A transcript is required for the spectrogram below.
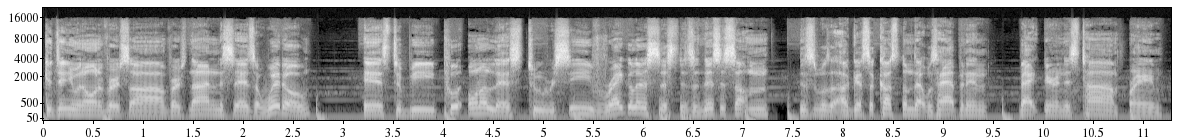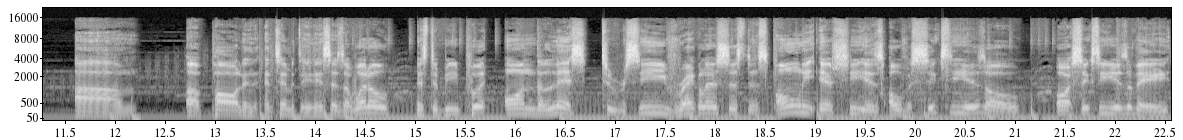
Continuing on in verse uh, verse nine, it says, "A widow is to be put on a list to receive regular assistance." And this is something. This was, I guess, a custom that was happening back during this time frame um, of Paul and, and Timothy. And it says, "A widow is to be put on the list to receive regular assistance only if she is over sixty years old or sixty years of age,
